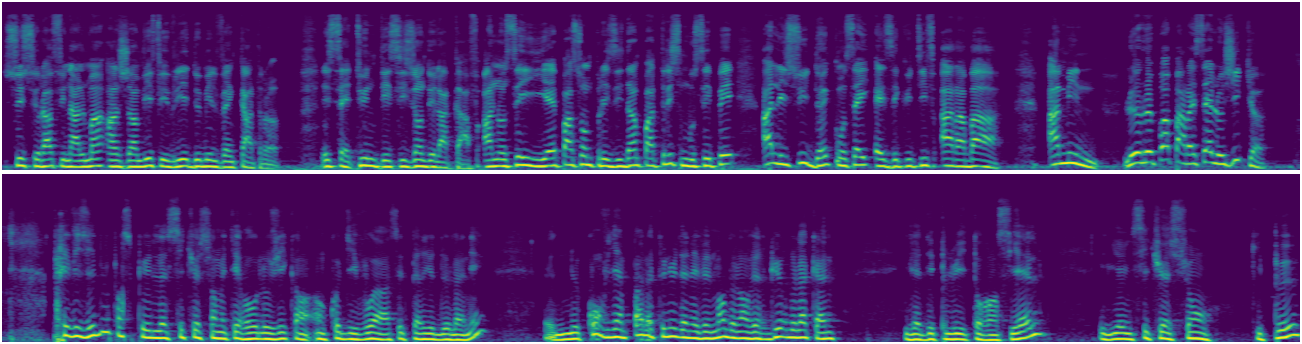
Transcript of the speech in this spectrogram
Ce sera finalement en janvier-février 2024. Et c'est une décision de la CAF, annoncée hier par son président Patrice Moussepe à l'issue d'un conseil exécutif à Rabat. Amine, le report paraissait logique? Prévisible parce que la situation météorologique en, en Côte d'Ivoire à cette période de l'année euh, ne convient pas à la tenue d'un événement de l'envergure de la Cannes. Il y a des pluies torrentielles, il y a une situation qui peut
